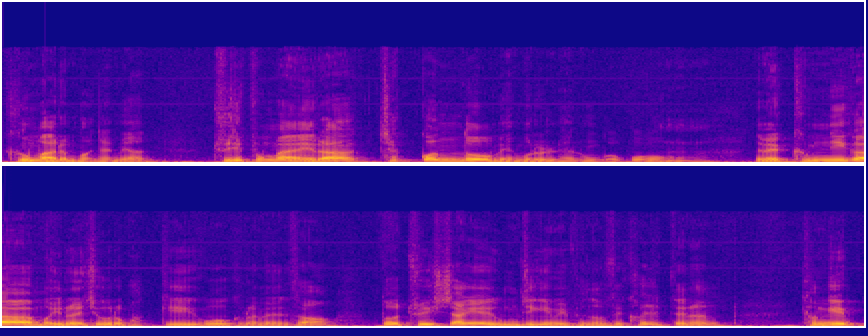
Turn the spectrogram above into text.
그 말은 뭐냐면 주식뿐만 아니라 채권도 매물을 내놓은 거고 음. 그다음에 금리가 뭐 이런 식으로 바뀌고 그러면서 또 주식시장의 움직임이 변동성이 커질 때는 경기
